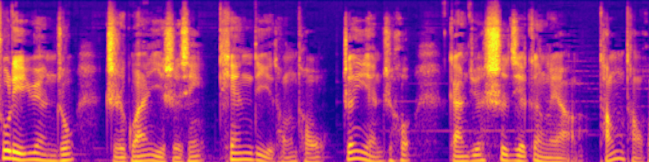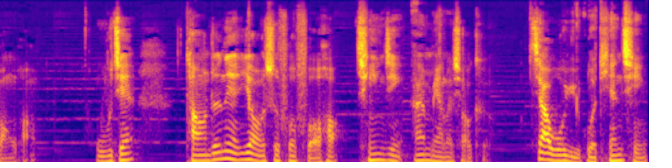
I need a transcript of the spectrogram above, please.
出离院中，只观一时心，天地同同。睁眼之后，感觉世界更亮了，堂堂皇皇。午间，躺着念药师佛佛号，清静安眠了小可。下午雨过天晴，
